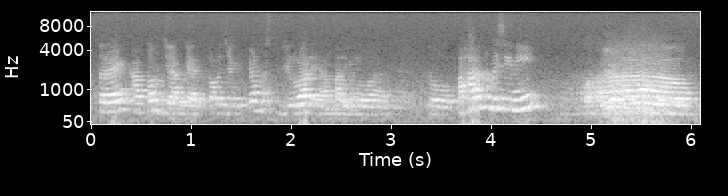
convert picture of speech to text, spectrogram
strength atau jaket. Kalau jaket kan masih di luar ya, paling luar. Tuh, paham sampai sini? Paham. Yang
